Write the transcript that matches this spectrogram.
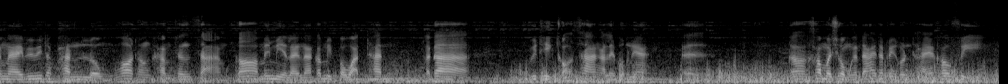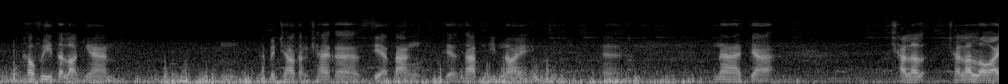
ข้างในพิพิธภัณฑ์หลวงพ่อทองคำชั้นสามก็ไม่มีอะไรนะ ก็มีประวัติท่าน แล้วก็วิธีก่อสร้างอะไรพวกเนี้ยเออก็เข้ามาชมกันได้ถ้าเป็นคนไทยเข้าฟรีเข้าฟรีตลอดงานถ้าเป็นชาวต่างชาติก็เสียตังค์เสียทรัพย์นิดหน่อยเออน่าจะชั้นละชั้นละร้อย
